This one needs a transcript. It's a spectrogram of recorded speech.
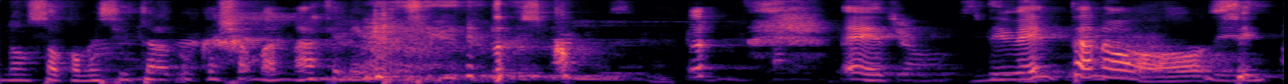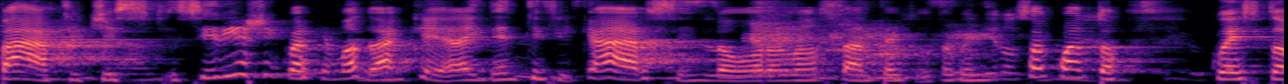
non so come si traduca sciamannati in inglese, eh, diventano simpatici, si riesce in qualche modo anche a identificarsi in loro nonostante tutto, quindi non so quanto questo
